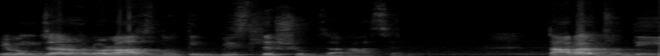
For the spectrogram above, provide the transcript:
এবং যারা হলো রাজনৈতিক বিশ্লেষক যারা আছেন, তারা যদি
